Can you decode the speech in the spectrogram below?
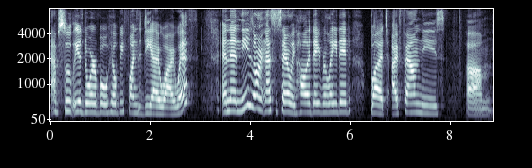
Absolutely adorable. He'll be fun to DIY with. And then these aren't necessarily holiday related, but I found these um,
